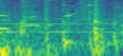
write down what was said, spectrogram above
Yeah.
